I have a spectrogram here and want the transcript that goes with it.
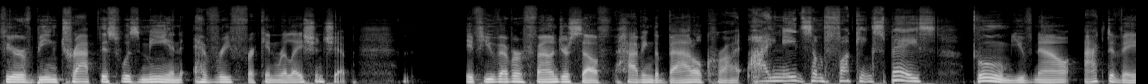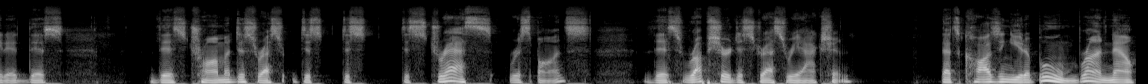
fear of being trapped. This was me in every freaking relationship. If you've ever found yourself having the battle cry, I need some fucking space, boom, you've now activated this this trauma distress dis, dis, distress response, this rupture distress reaction that's causing you to boom, run. Now,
